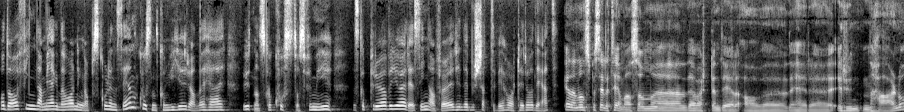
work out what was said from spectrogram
Og da finner de egne ordninger på skolen sin. Hvordan kan vi gjøre det her uten at det skal koste oss for mye? Det skal prøve å gjøres innenfor det budsjettet vi har til rådighet. Er det noen spesielle tema som eh, det har vært en del av eh, denne eh, runden her nå?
